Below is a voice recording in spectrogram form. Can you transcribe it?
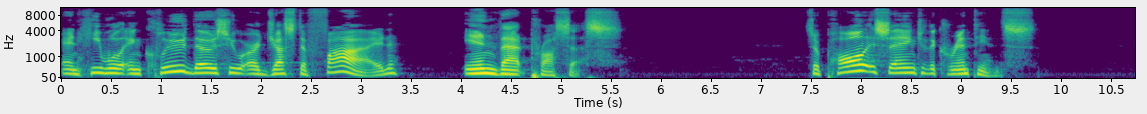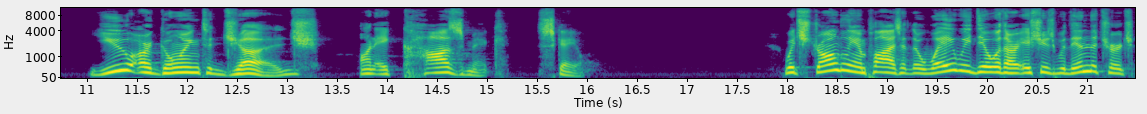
and He will include those who are justified in that process. So, Paul is saying to the Corinthians, you are going to judge on a cosmic scale. Which strongly implies that the way we deal with our issues within the church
